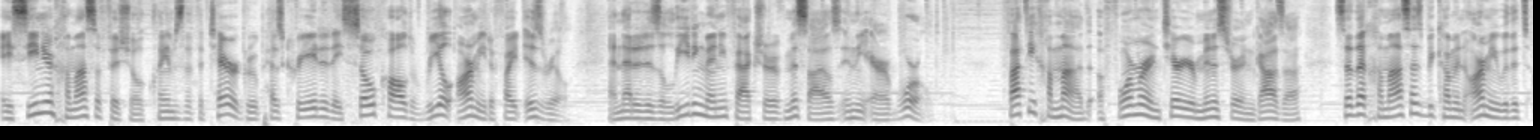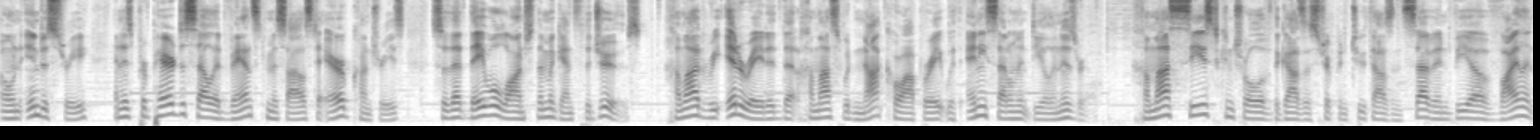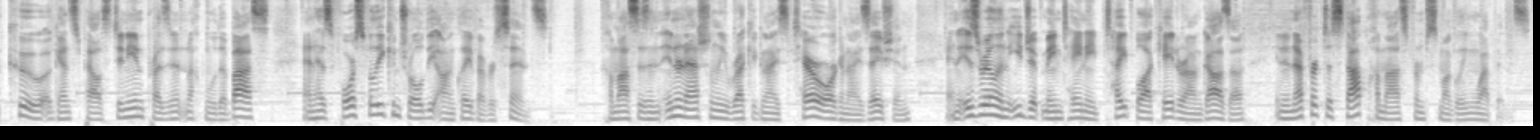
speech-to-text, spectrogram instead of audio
A senior Hamas official claims that the terror group has created a so called real army to fight Israel, and that it is a leading manufacturer of missiles in the Arab world. Fathi Hamad, a former interior minister in Gaza, said that Hamas has become an army with its own industry and is prepared to sell advanced missiles to Arab countries so that they will launch them against the Jews. Hamad reiterated that Hamas would not cooperate with any settlement deal in Israel. Hamas seized control of the Gaza Strip in 2007 via a violent coup against Palestinian President Mahmoud Abbas and has forcefully controlled the enclave ever since. Hamas is an internationally recognized terror organization, and Israel and Egypt maintain a tight blockade around Gaza in an effort to stop Hamas from smuggling weapons.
